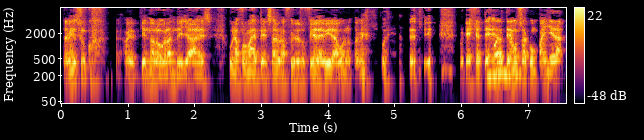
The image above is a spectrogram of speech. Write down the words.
también es un, a ver, tiendo a lo grande ya, es una forma de pensar, una filosofía de vida, bueno, también decir, porque hay gente, tenemos una compañera,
